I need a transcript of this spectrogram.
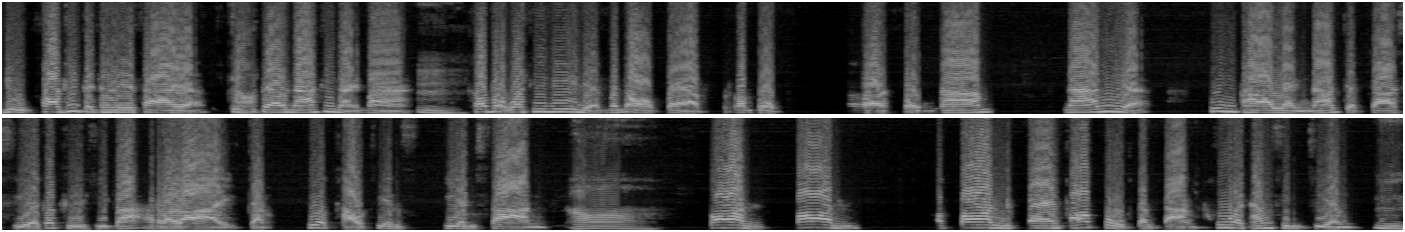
อยู่ความที่เป็นทะเลทรายอะคุณจะไปเอาน้ำที่ไหนมา อืม เขาบอกว่าที่นี่เนี่ยมันออกแบบระบบเอ่อส่งน้ำน้ำเนี่ยพึ่งพาแหล่งน้ำจากกาเซียก็คือหิมะละลายจากเทือกเขาเทียนเทียนซานอ๋อป้อนป้อนป้อนแปลงเพาะปลูกต่างๆ ทั่วทั้งซินเจียง อืม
